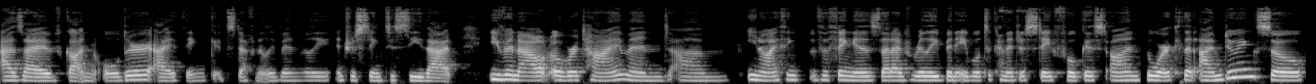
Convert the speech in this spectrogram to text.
as I've gotten older, I think it's definitely been really interesting to see that even out over time. And, um, you know, I think the thing is that I've really been able to kind of just stay focused on the work that I'm doing. So,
